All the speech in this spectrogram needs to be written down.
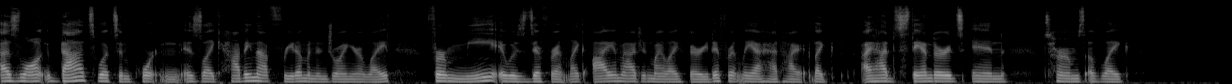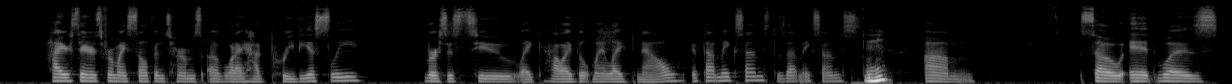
as long that's what's important is like having that freedom and enjoying your life for me it was different like i imagined my life very differently i had high like i had standards in terms of like higher standards for myself in terms of what i had previously versus to like how i built my life now if that makes sense does that make sense mm-hmm. um so it was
